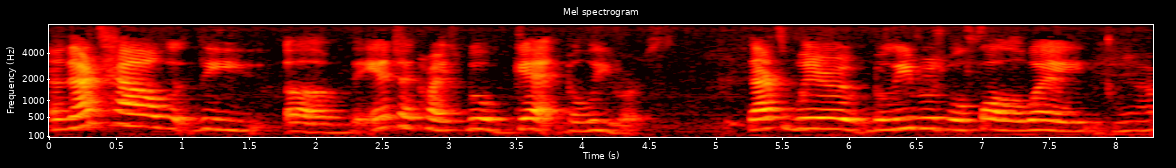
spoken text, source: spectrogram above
And that's how the the, um, the Antichrist will get believers. That's where believers will fall away Yeah.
